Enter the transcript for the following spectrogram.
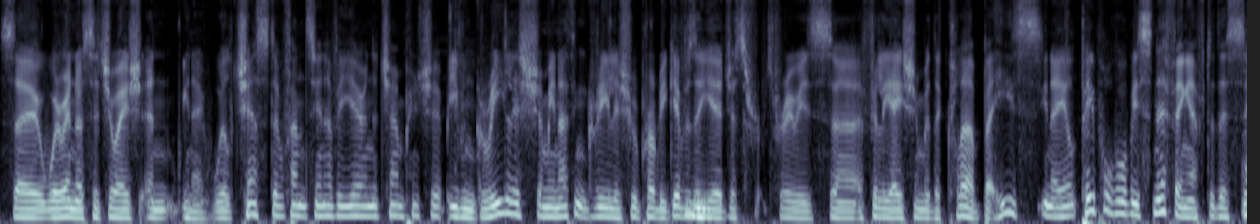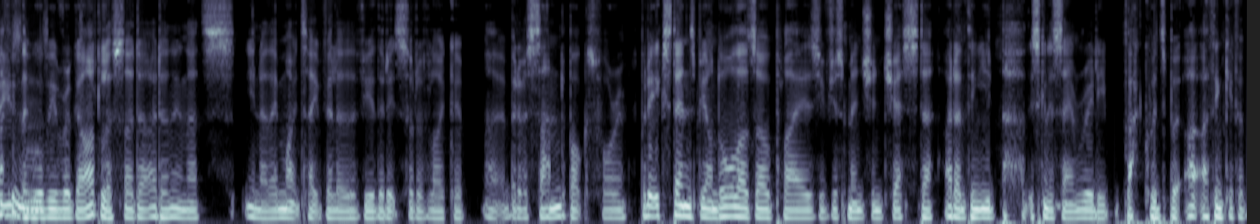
So we're in a situation, and you know, will Chester fancy another year in the championship? Even Grealish. I mean, I think Grealish would probably give us a Mm. year just th- through his uh, affiliation with the club. But he's, you know, people will be sniffing after this I think season. they will be regardless. I don't, I don't think that's you know they might take Villa the view that it's sort of like a Uh, a bit of a sandbox for him, but it extends beyond all those old players. You've just mentioned Chester. I don't think you'd. It's going to sound really backwards, but I, I think if a,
